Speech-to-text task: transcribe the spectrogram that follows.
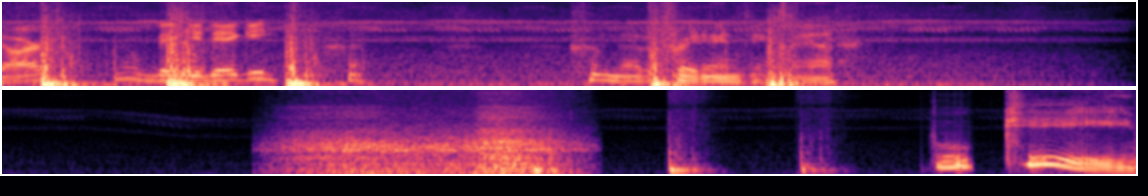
Dark. No biggie diggy. I'm not afraid of anything, man. Okay,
